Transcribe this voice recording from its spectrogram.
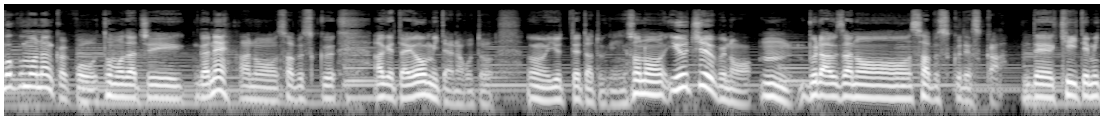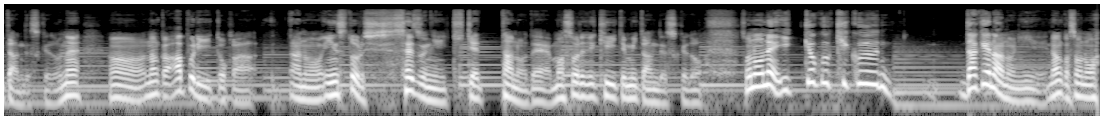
僕もなんかこう友達がね、あのサブスク上げたよみたいなこと、うん、言ってた時に、その YouTube の、うん、ブラウザのサブスクですか？で聞いてみたんですけどね。うん、なんかアプリとか、あの、インストールせずに聞けたので、まあそれで聞いてみたんですけど、そのね、一曲聞くだけなのに、なんかその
